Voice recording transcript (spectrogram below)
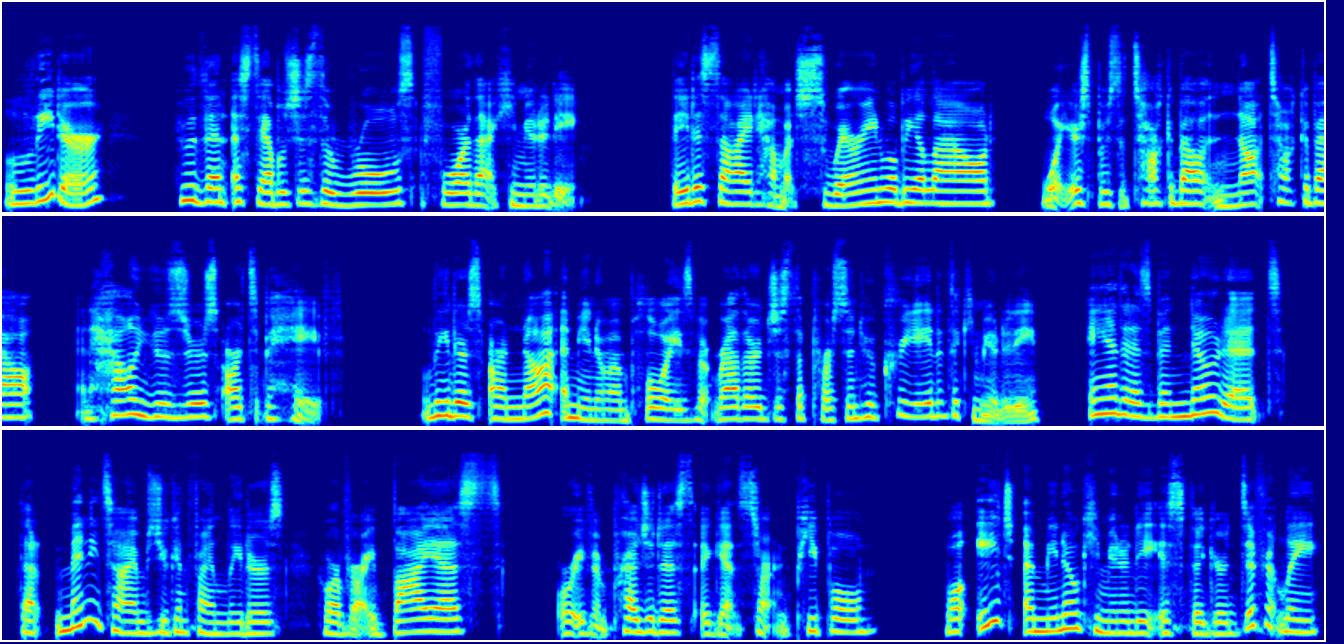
leader who then establishes the rules for that community. They decide how much swearing will be allowed, what you're supposed to talk about and not talk about, and how users are to behave. Leaders are not Amino employees, but rather just the person who created the community. And it has been noted that many times you can find leaders who are very biased or even prejudiced against certain people. While each Amino community is figured differently,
